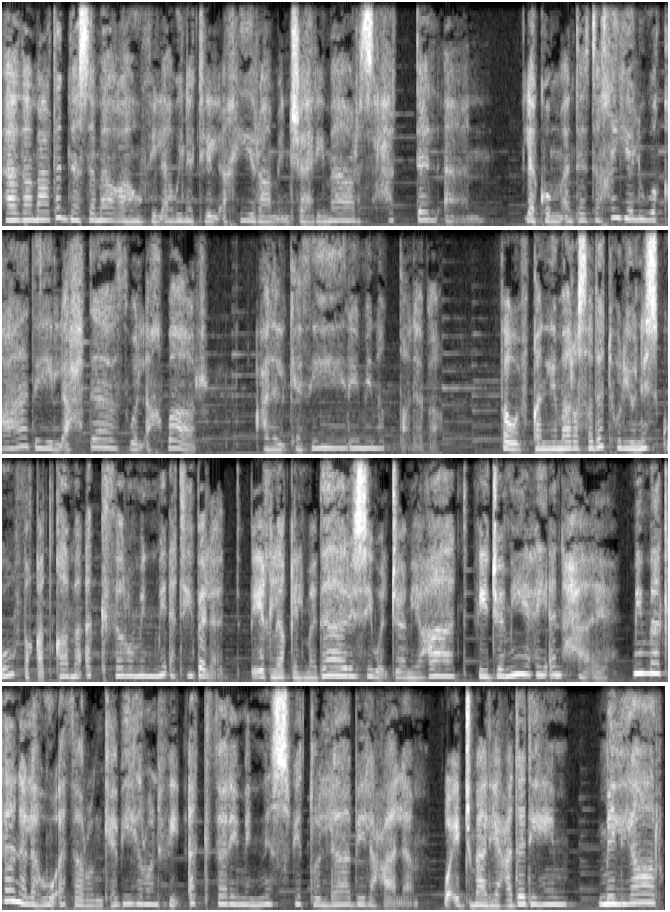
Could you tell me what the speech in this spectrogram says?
هذا ما اعتدنا سماعه في الآونة الأخيرة من شهر مارس حتى الآن لكم أن تتخيلوا وقع هذه الأحداث والأخبار على الكثير من الطلبة. فوفقا لما رصدته اليونسكو فقد قام أكثر من مئة بلد بإغلاق المدارس والجامعات في جميع أنحائه مما كان له أثر كبير في أكثر من نصف طلاب العالم وإجمالي عددهم مليار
